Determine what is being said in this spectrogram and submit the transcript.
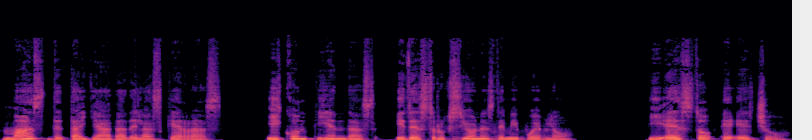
más detallada de las guerras y contiendas y destrucciones de mi pueblo. Y esto he hecho,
